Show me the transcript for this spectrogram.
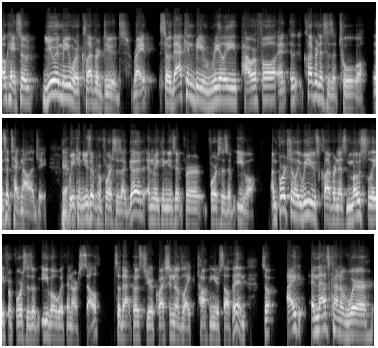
Okay, so you and me were clever dudes, right? So that can be really powerful. And uh, cleverness is a tool; it's a technology. Yeah. We can use it for forces of good, and we can use it for forces of evil. Unfortunately, we use cleverness mostly for forces of evil within ourselves so that goes to your question of like talking yourself in. So i and that's kind of where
